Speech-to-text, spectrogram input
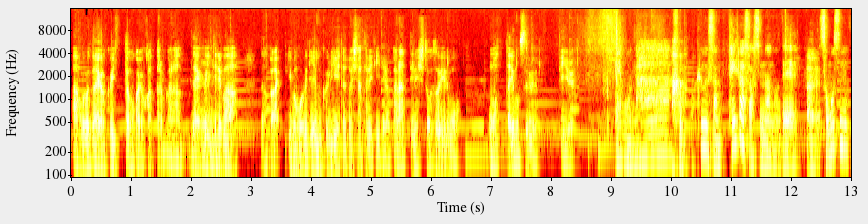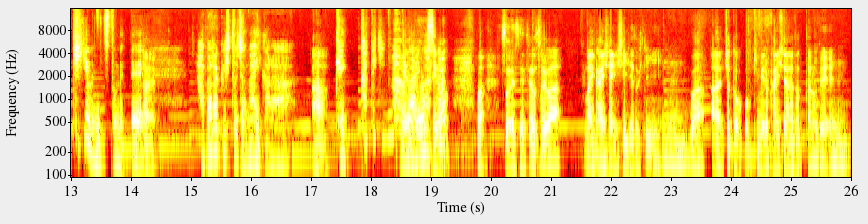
あこれ大学行った方が良かったのかな大学行ってれば、なんか今頃ゲームクリエイターとして働いていたのかなっていう人そういうのも思ったりもするっていう。でもなあ、クムさんペガサスなので、はいそもそも企業に勤めてはい、働く人じゃないから、あ結果的にっていうのありますよ。そうですねけどそれは前会社員していた時にうん。はあちょっと大きめの会社だったので、うん。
